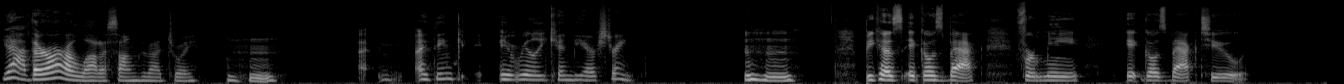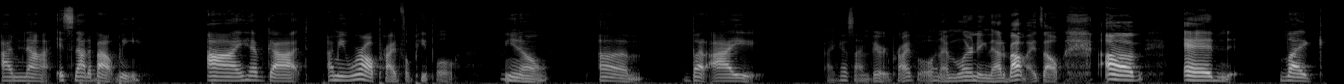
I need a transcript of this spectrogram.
Yeah, there are a lot of songs about joy. Mm-hmm. I, I think it really can be our strength. Mm-hmm. Because it goes back for me, it goes back to I'm not it's not about me. I have got I mean, we're all prideful people, you know. Um, but I I guess I'm very prideful and I'm learning that about myself. Um, and like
